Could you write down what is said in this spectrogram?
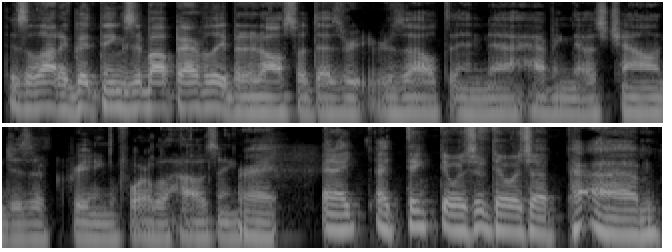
there's a lot of good things about Beverly, but it also does re- result in uh, having those challenges of creating affordable housing. Right. And I, I think there was there was a um,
